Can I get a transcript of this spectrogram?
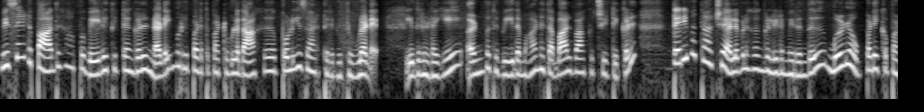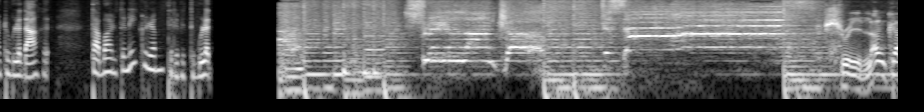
விசேட பாதுகாப்பு வேலைத்திட்டங்கள் நடைமுறைப்படுத்தப்பட்டுள்ளதாக போலீசார் தெரிவித்துள்ளனர். இதனிடையே எண்பது வீதமான தபால் வாக்குச்சீட்டுகள் தெரிவத்தாட்சி அலுவலகங்களிடமிருந்து மீள ஒப்படைக்கப்பட்டுள்ளதாக தபால் திணைக்களம் தெரிவித்துள்ளது. Sri Lanka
